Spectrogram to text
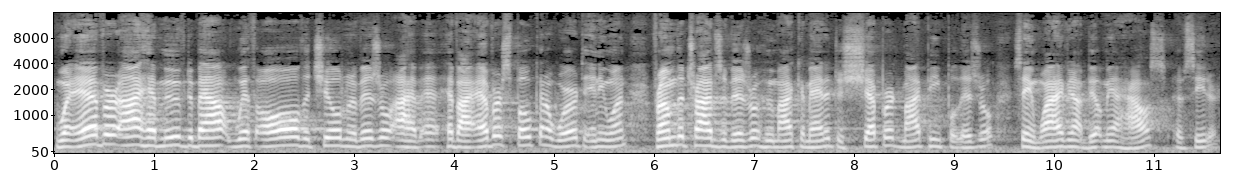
Wherever I have moved about with all the children of Israel, I have, have I ever spoken a word to anyone from the tribes of Israel, whom I commanded to shepherd my people Israel, saying, Why have you not built me a house of cedar?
